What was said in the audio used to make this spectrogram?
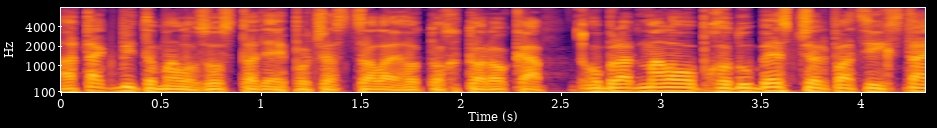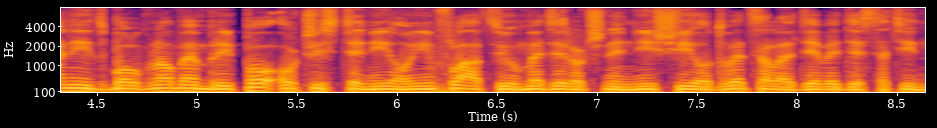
a tak by to malo zostať aj počas celého tohto roka. Obrad malou obchodu bez čerpacích staníc bol v novembri po očistení o infláciu medziročne nižší o 2,9%.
